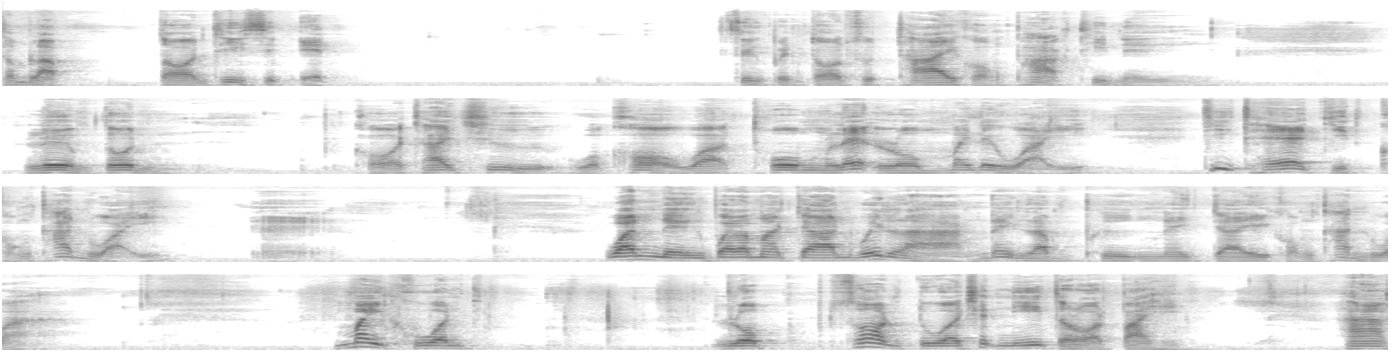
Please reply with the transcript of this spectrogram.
สำหรับตอนที่ 11 ซึ่งเป็นตอนสุดท้ายของภาคที่ 1 เริ่มต้นขอใช้ชื่อหัวข้อว่าธงและลมไม่ได้ไหว ที่แท้จิตของท่านไหว วันหนึ่งปรมาจารย์ไว้หลางได้ลำพึงในใจของท่านว่า ไม่ควรหลบซ่อนตัวเช่นนี้ตลอดไป หาก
